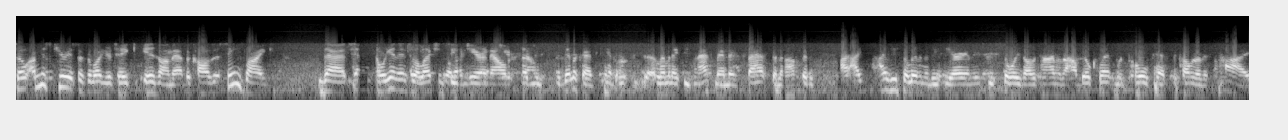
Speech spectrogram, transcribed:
so I'm just curious as to what your take is on that because it seems like that we're getting into election season here, and now all of a sudden the Democrats can't eliminate these mask mandates fast enough. And I, I, I used to live in the D.C. area, and there used stories all the time about how Bill Clinton would poll test the color of his tie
